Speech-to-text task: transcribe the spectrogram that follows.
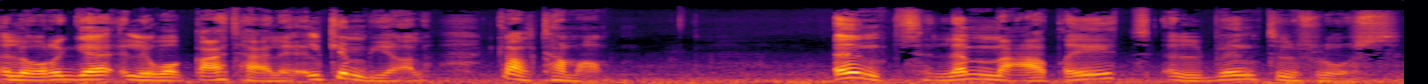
الورقة اللي وقعتها عليه الكمبيالة. قال تمام. أنت لما عطيت البنت الفلوس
